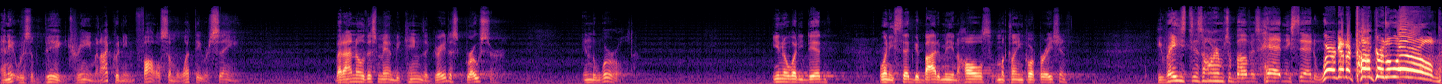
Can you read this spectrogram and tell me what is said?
And it was a big dream, and I couldn't even follow some of what they were saying. But I know this man became the greatest grocer in the world. You know what he did when he said goodbye to me in the halls of McLane Corporation? He raised his arms above his head and he said, We're going to conquer the world! Has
